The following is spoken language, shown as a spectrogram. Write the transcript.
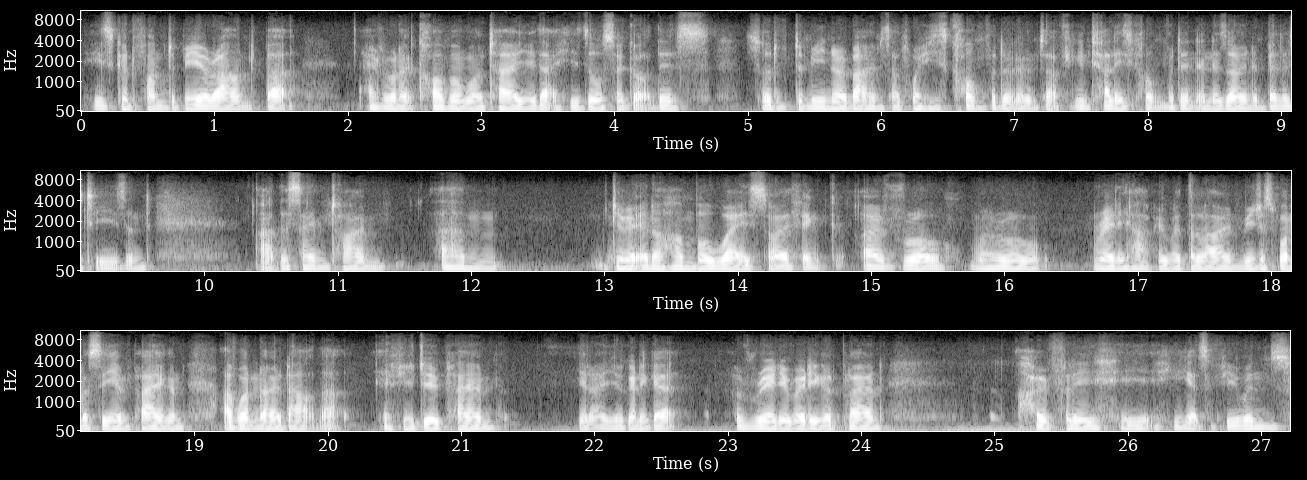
he's good fun to be around, but everyone at Cobham will tell you that he's also got this sort of demeanour about himself where he's confident in himself. You can tell he's confident in his own abilities and at the same time um, do it in a humble way. So I think overall we're all really happy with the loan. We just want to see him playing, and I've got no doubt that if you do play him, you know you're going to get a really really good player. And hopefully he he gets a few wins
